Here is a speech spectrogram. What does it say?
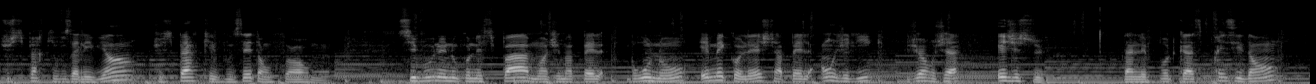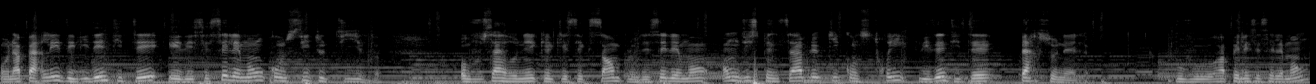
J'espère que vous allez bien, j'espère que vous êtes en forme. Si vous ne nous connaissez pas, moi je m'appelle Bruno et mes collègues s'appellent Angélique, Georgia et Jésus. Dans le podcast précédent, on a parlé de l'identité et de ses éléments constitutifs. On vous a donné quelques exemples des éléments indispensables qui construisent l'identité personnelle. Vous vous rappelez ces éléments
